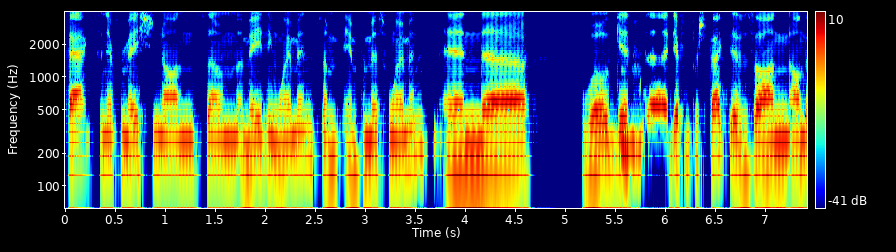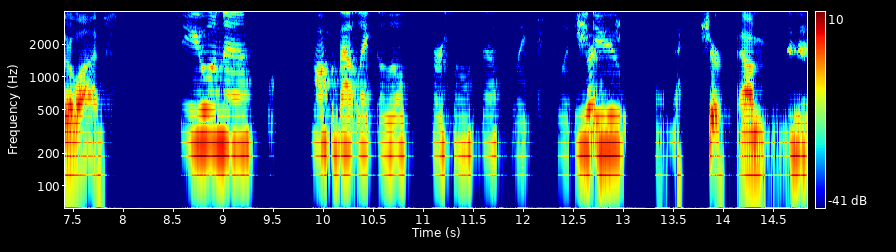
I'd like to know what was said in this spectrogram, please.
facts and information on some amazing women, some infamous women, and uh, we'll get mm-hmm. different perspectives on on their lives. Do you want to talk about like a little personal stuff, like what do sure. you do? Sure. Um, mm-hmm.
